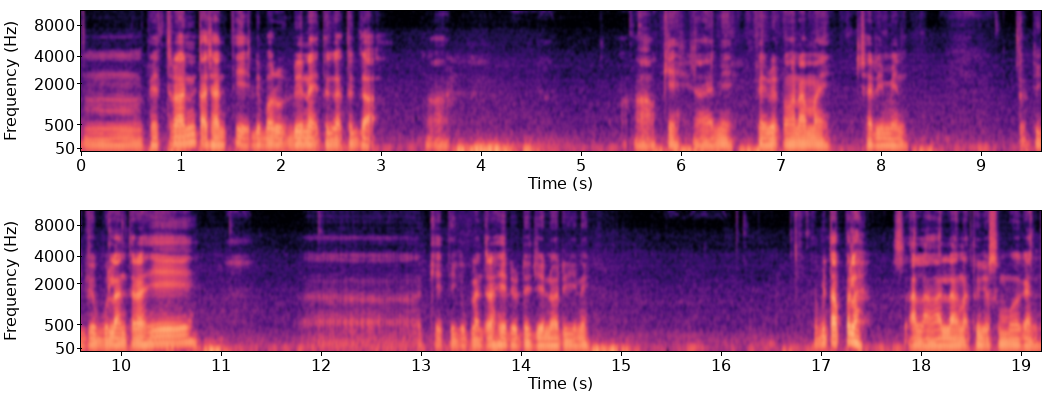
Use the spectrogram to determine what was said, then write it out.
Hmm, Petra ni tak cantik. Dia baru dia naik tegak-tegak. Ha. Ha, okey. Ha, ini favorite orang ramai. Cari main. Untuk 3 bulan terakhir. Uh, okey, 3 bulan terakhir dia Januari ni. Tapi tak apalah. Alang-alang nak tunjuk semua kan.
